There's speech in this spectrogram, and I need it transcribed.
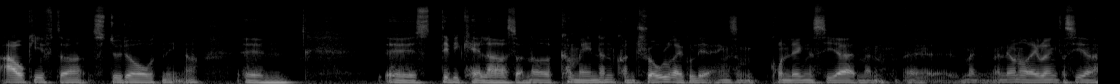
afgifter, støtteordninger, øh, øh, det vi kalder sådan noget command and control regulering, som grundlæggende siger, at man, øh, man, man laver noget regulering, der siger,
